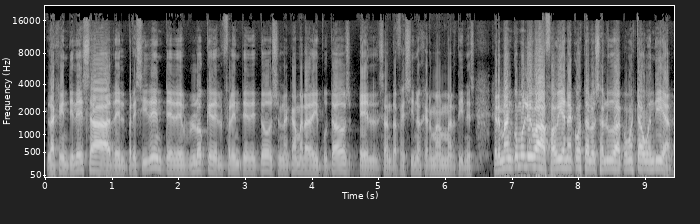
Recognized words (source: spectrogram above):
la gentileza del presidente del bloque del Frente de Todos en la Cámara de Diputados, el santafesino Germán Martínez. Germán, ¿cómo le va? Fabián Acosta lo saluda, ¿cómo está? Buen día.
